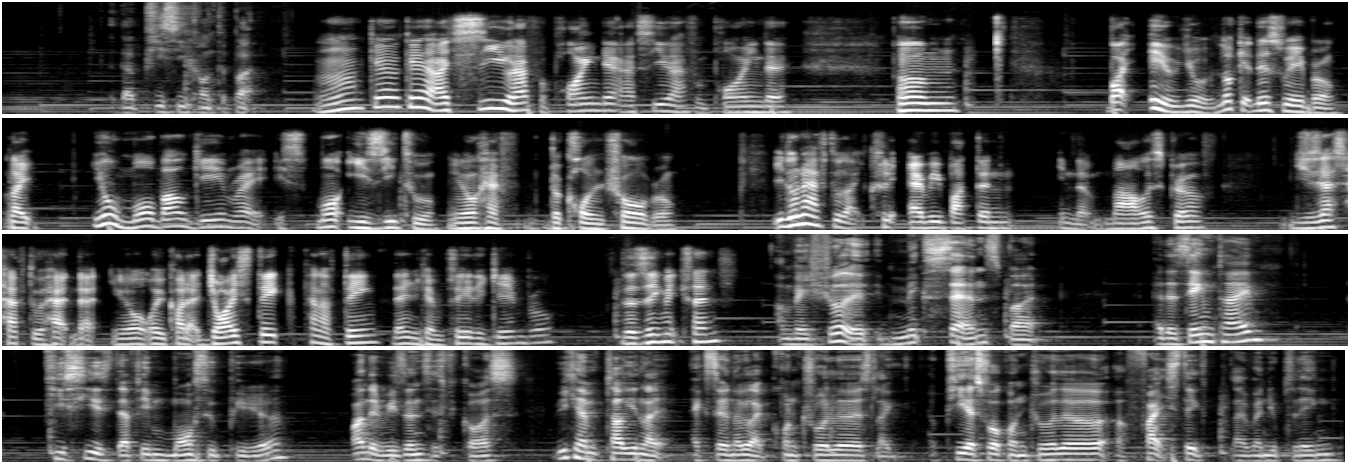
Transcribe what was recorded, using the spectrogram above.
the PC counterpart. Mm, okay, okay. I see you have a point there. I see you have a point there. Um, but ew, yo, look at this way, bro. Like, you know, mobile game, right? It's more easy to, you know, have the control, bro. You don't have to like click every button in the mouse, bro. You just have to have that, you know, what you call that joystick kind of thing. Then you can play the game, bro. Does it make sense? I mean, sure, it, makes sense, but at the same time, PC is definitely more superior. One of the reasons is because we can plug in like external like controllers, like a PS4 controller, a fight stick, like when you're playing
